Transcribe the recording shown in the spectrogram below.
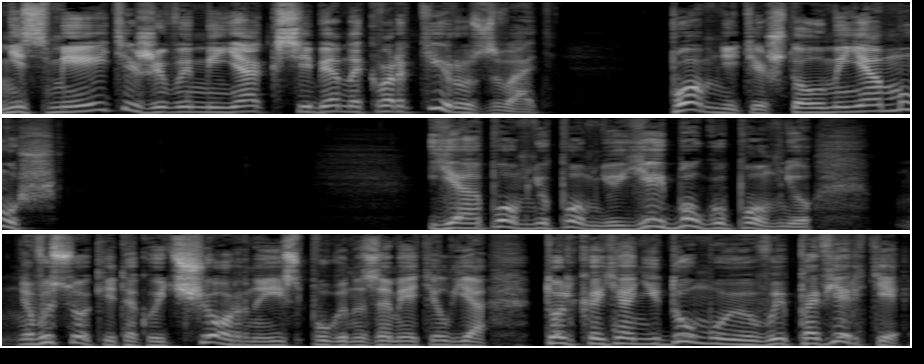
Не смеете же вы меня к себе на квартиру звать? Помните, что у меня муж. Я помню, помню, ей-богу помню. Высокий такой, черный, испуганно заметил я. Только я не думаю, вы поверьте,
